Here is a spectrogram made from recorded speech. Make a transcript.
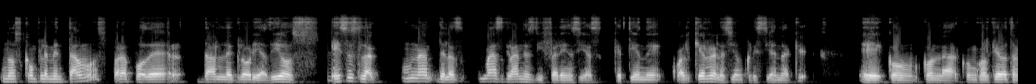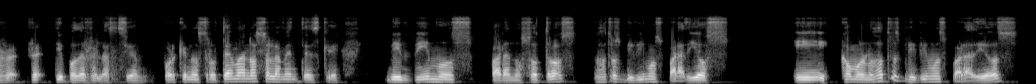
nos complementamos para poder darle gloria a Dios. Esa es la, una de las más grandes diferencias que tiene cualquier relación cristiana que, eh, con, con, la, con cualquier otro tipo de relación, porque nuestro tema no solamente es que vivimos para nosotros, nosotros vivimos para Dios. Y como nosotros vivimos para Dios,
